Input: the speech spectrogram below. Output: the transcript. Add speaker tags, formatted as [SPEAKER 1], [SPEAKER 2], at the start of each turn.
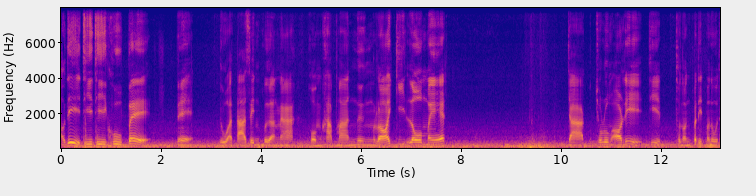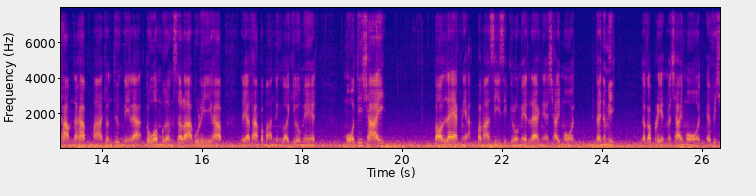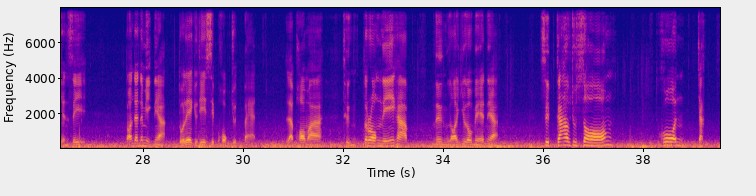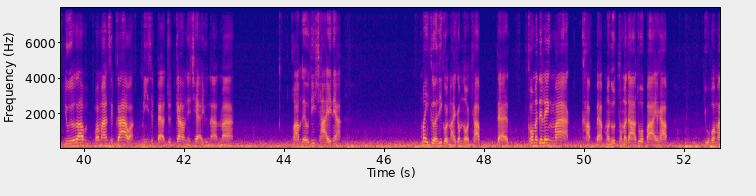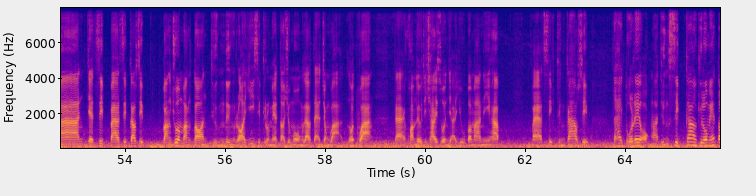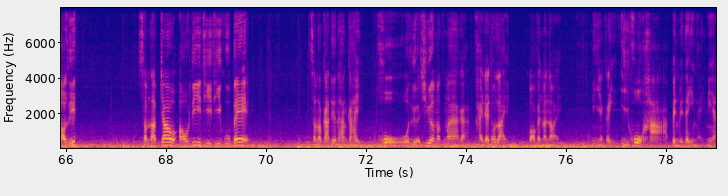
[SPEAKER 1] Audi TT Coupe นี่ดูอัตราสิ้นเปลืองนะ ผมขับมา 100 กิโลเมตร จากชว์รูม Audi ที่ถนนประดิษฐ์มนูธรรมนะครับ มาจนถึงนี่แหละ ตัวเมืองสระบุรีครับ ระยะทางประมาณ 100 กิโลเมตร โหมดที่ใช้ตอนแรกเนี่ย ประมาณ 40 กิโลเมตรแรกเนี่ย ใช้โหมด Dynamic แล้วก็เปลี่ยนมาใช้โหมด Efficiency ตอน Dynamic เนี่ย ตัวเลขอยู่ที่ 16.8 แล้วพอมาถึงตรงนี้ครับ 100 กิโลเมตรเนี่ย 19.2 ทุกคนจากอยู่ราวประมาณ 19 อะ มี 18.9 เนี่ยแช่อยู่นานมาก ความเร็วที่ใช้เนี่ย ไม่เกินที่กฎหมายกำหนดครับ แต่ก็ไม่ได้เร่งมากขับแบบมนุษย์ธรรมดาทั่วไปครับ อยู่ประมาณ 70 80 90 บางช่วงบางตอนถึง 120 กิโลเมตรต่อชั่วโมง แล้วแต่จังหวะรถว่าง แต่ความเร็วที่ใช้ส่วนใหญ่อยู่ประมาณนี้ครับ 80ถึง90 ได้ตัวเลขออกมาถึง 19 กิโลเมตรต่อลิตรสำหรับเจ้า Audi TT Coupe สำหรับการเดินทางไกลโหเหลือเชื่อมากๆอะใครได้เท่าไหร่ บอกกันมาหน่อย นี่อย่างกับอีโคขาเป็นไปได้ยังไงเนี่ย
